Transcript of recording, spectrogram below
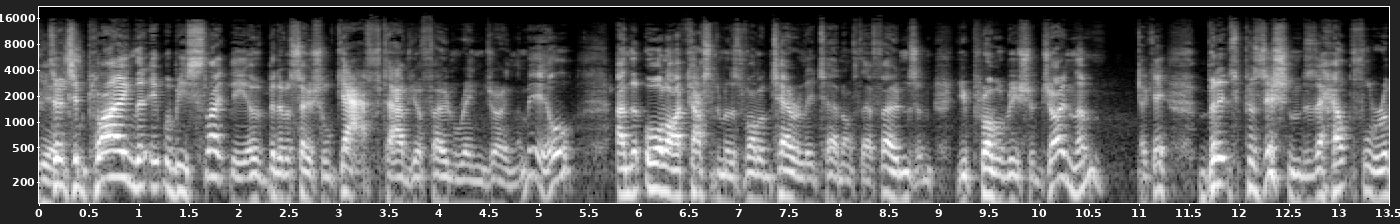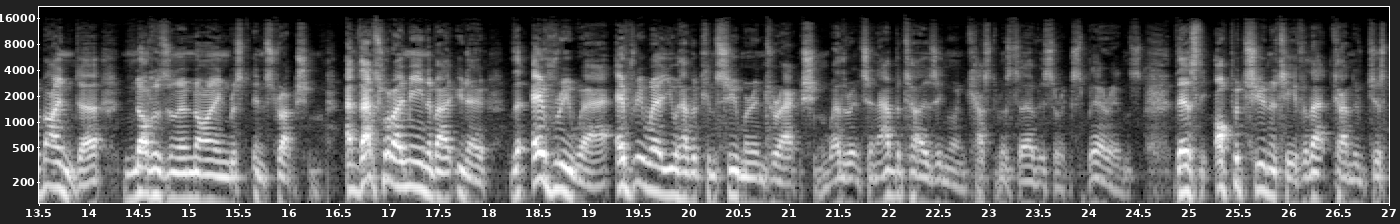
yes. So it's implying that it would be slightly a bit of a social gaffe to have your phone ring during the meal and that all our customers voluntarily turn off their phones and you probably should join them okay? But it's positioned as a helpful reminder not as an annoying instruction. And that's what i mean about you know that everywhere everywhere you have a consumer interaction whether it's in advertising or in customer service or experience there's the opportunity for that kind of just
